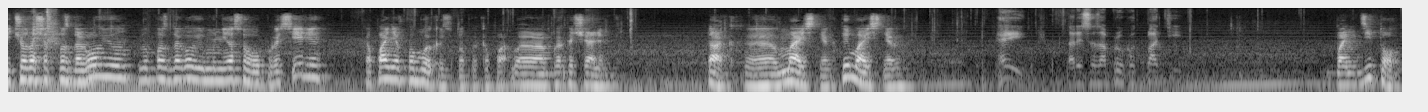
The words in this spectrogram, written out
И что у нас сейчас по здоровью? Ну, по здоровью мы не особо просели. Копание в побойках зато прокопа э, прокачали. Так, э, Майснер, ты Майснер. Platí. Бандито.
